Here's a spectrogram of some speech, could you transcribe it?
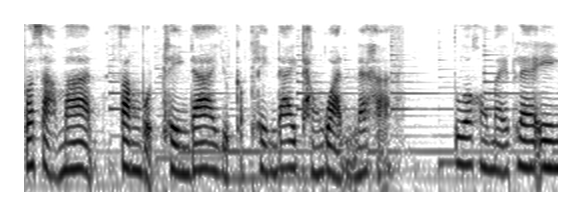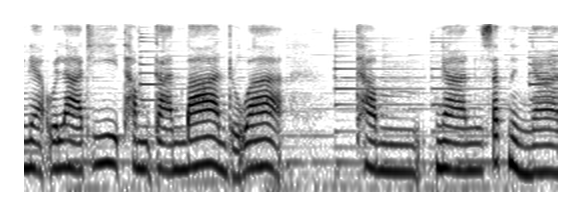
ก็สามารถฟังบทเพลงได้อยู่กับเพลงได้ทั้งวันนะคะ ตัวของไหมแพรเองเนี่ยเวลาที่ทำการบ้านหรือว่าทำงานสักหนึ่งงาน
